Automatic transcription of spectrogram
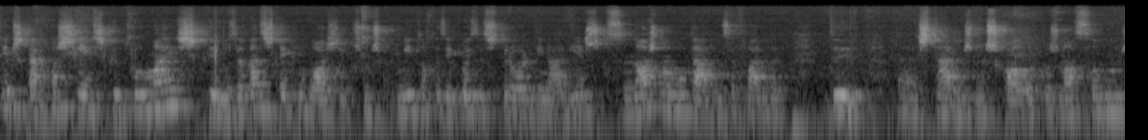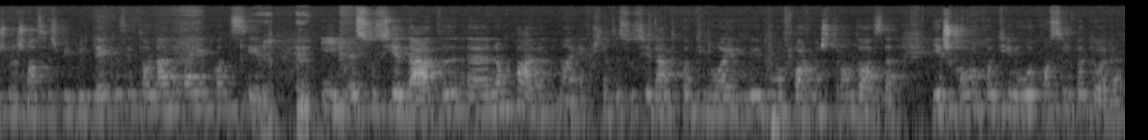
temos que estar conscientes que, por mais que os avanços tecnológicos nos permitam fazer coisas extraordinárias, se nós não mudarmos a forma de estarmos na escola com os nossos alunos nas nossas bibliotecas, então nada vai acontecer. E a sociedade uh, não para, não é? Portanto, a sociedade continua a evoluir de uma forma estrondosa e a escola continua conservadora.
